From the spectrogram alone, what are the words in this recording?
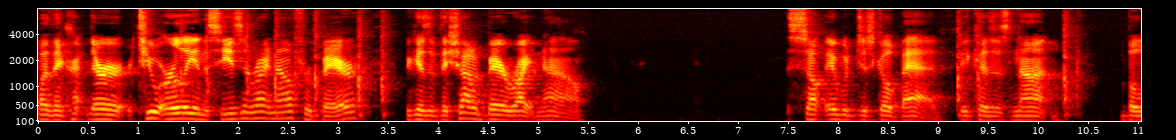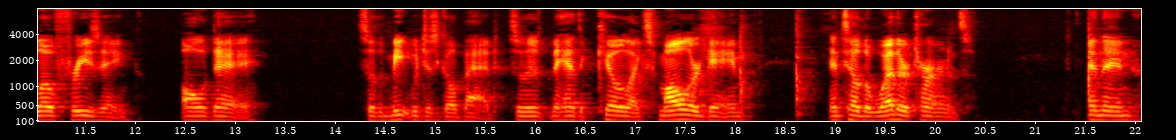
but they they're too early in the season right now for bear because if they shot a bear right now, so it would just go bad because it's not below freezing all day. So the meat would just go bad. So they had to kill like smaller game until the weather turns, and then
